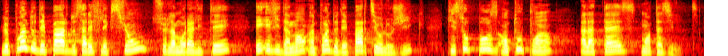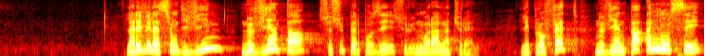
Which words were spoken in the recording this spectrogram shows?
Le point de départ de sa réflexion sur la moralité est évidemment un point de départ théologique qui s'oppose en tout point à la thèse montazilite. La révélation divine ne vient pas se superposer sur une morale naturelle. Les prophètes ne viennent pas annoncer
